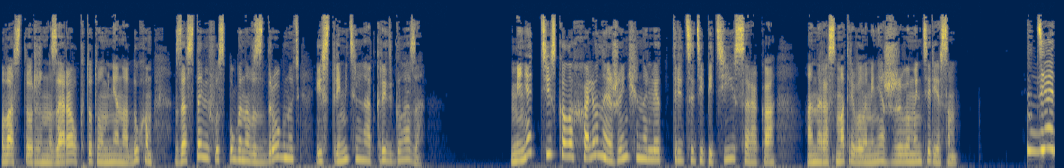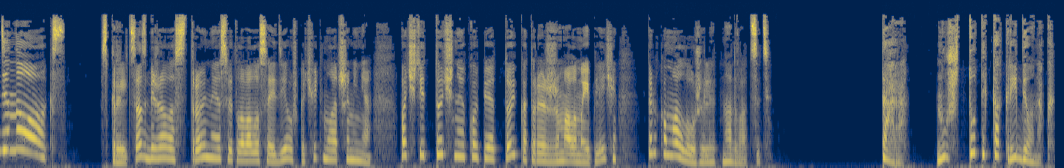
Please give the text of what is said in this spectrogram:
Восторженно заорал кто-то у меня над духом, заставив испуганно вздрогнуть и стремительно открыть глаза. Меня тискала холёная женщина лет 35-40. Она рассматривала меня с живым интересом. «Дядя Нокс!» С крыльца сбежала стройная светловолосая девушка, чуть младше меня, почти точная копия той, которая сжимала мои плечи, только моложе лет на двадцать. «Тара, ну что ты как ребенок?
